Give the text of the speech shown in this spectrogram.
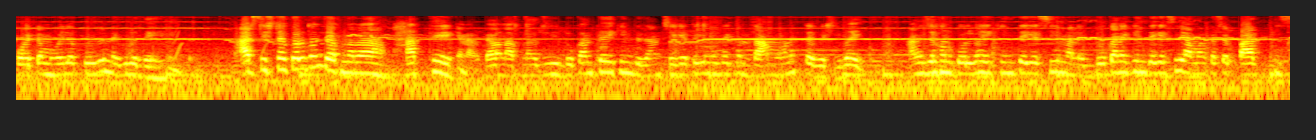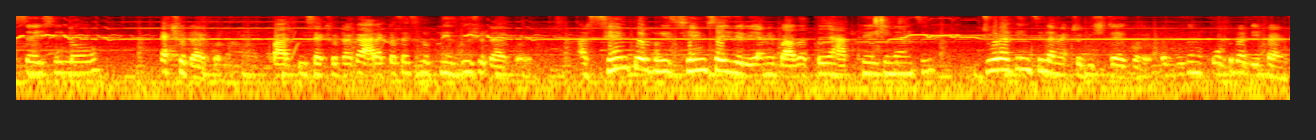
কয়টা মহিলা প্রয়োজন, এগুলো দেখে কিনবেন। আর চেষ্টা করবেন যে আপনারা হাত থেকে কেনার। কারণ আপনারা যদি দোকান থেকে কিনতে যান, সেক্ষেত্রে কিন্তু দেখবেন দাম অনেকটা বেশি। ভাই, আমি যখন কোলবাহি কিনতে গেছি মানে দোকানে কিনতে গেছি, আমার কাছে পার পিস চাইছিল একশো টাকা করে। পার পিস একশো টাকা, আর একটা চাইছিল পিস দুইশো টাকা করে। আর সেম কোলবাহি সেম সাইজেরই আমি বাজার থেকে হাত থেকে কিনে আনছি। জোড়া কিনছিলাম একশো বিশ টাকা করে। তো বুঝুন কতটা ডিফারেন্স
